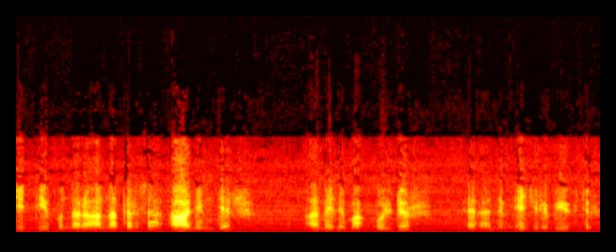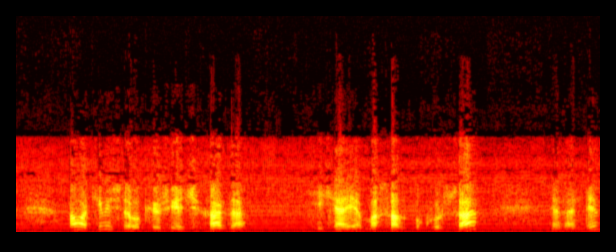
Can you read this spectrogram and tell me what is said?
ciddi bunları anlatırsa alimdir, ameli makbuldür, efendim ecri büyüktür. Ama kimisi de o kürsüye çıkar da hikaye, masal okursa efendim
